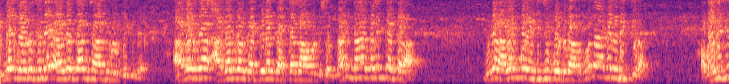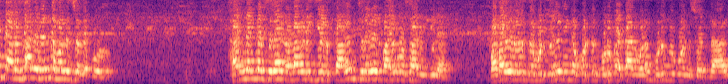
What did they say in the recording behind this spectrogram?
இன்னும் ஒரு சிலர் அதை தான் சாட்டி கொண்டிருக்கிறேன் அவர்கள் அவர்கள் கட்டிடம் கட்டலாம்னு சொன்னால் நாங்களும் கட்டலாம். முதல் அவன் போய் இடிச்சு போட்டுறாருமோ நாங்கள் இடிக்கிறோம். அப்ப இதுக்கு இந்த அரசாங்கம் என்ன பதில் சொல்ல போதும் சங்கங்கள் சில நடவடிக்கை எடுத்தாலும் சில பேர் பயமோசா நிற்கிறார். படகுகள் இருக்க முடியல நீங்க கொண்டு குடும்பத்தான் கூட புடுங்க சொன்னால்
